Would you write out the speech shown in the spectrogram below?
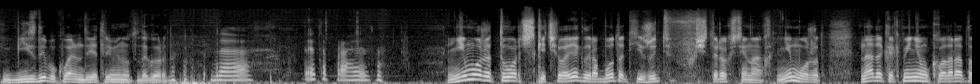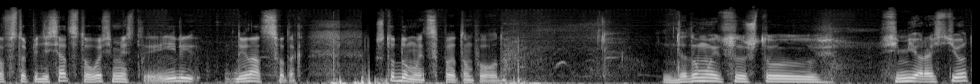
езды буквально 2-3 минуты до города. Да, это правильно. Не может творческий человек работать и жить в четырех стенах. Не может. Надо как минимум квадратов 150, 180 или 12 соток. Что думается по этому поводу? Да думается, что семья растет,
